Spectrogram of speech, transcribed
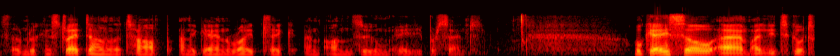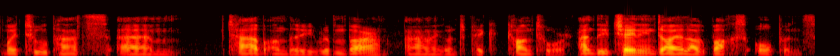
So I'm looking straight down on the top and again right click and unzoom 80% okay so um, I need to go to my toolpaths. Um, tab on the ribbon bar and I'm going to pick contour and the chaining dialog box opens.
